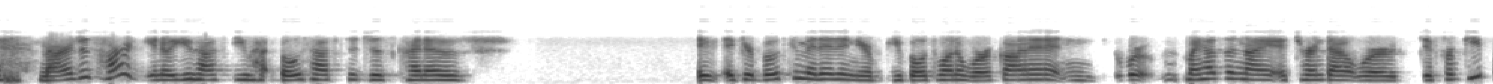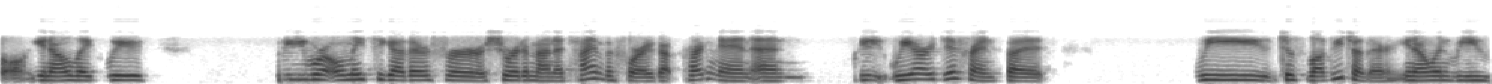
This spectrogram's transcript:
marriage is hard. You know, you have you both have to just kind of if, if you're both committed and you're you both want to work on it. And we're, my husband and I, it turned out we're different people. You know, like we we were only together for a short amount of time before I got pregnant, and we we are different, but we just love each other. You know, and we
